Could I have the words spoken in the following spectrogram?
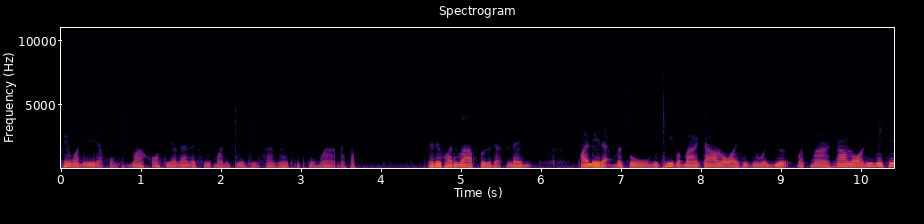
K1A เนี่ยผมคิดว่าข้อเสียแรกเลยคือมันปืนที่ค่อนข้างแรงถีบสูงมากนะครับและด้วยความที่ว่าปืนอะแรงไฟเรทอะมันสูงอยู่ที่ประมาณ 900 ซึ่งถือว่าเยอะมากๆ 900 นี่ไม่ใช่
